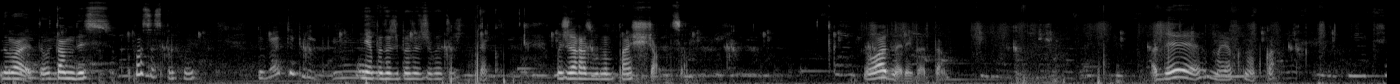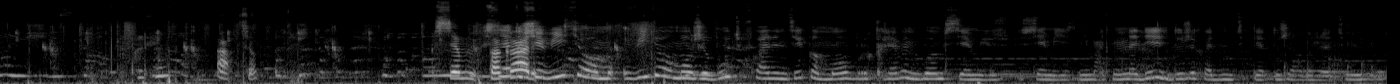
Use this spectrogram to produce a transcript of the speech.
Давай, то там десь. Просто спригуй. Давайте при- ну, Не, подожди, подожди, подожди. Так. Мы сейчас будем прощаться. Ну ладно, ребята. А где моя кнопка? Блин. А, все. Всем пока. Следующее видео, видео может быть в Хайдентика Мовбрук Хевен будем семьи, семьи снимать. Надеюсь, дуже Хайдентик, я дуже обожаю цю ігру.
